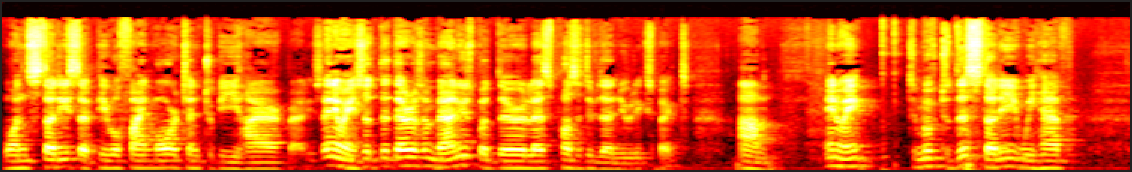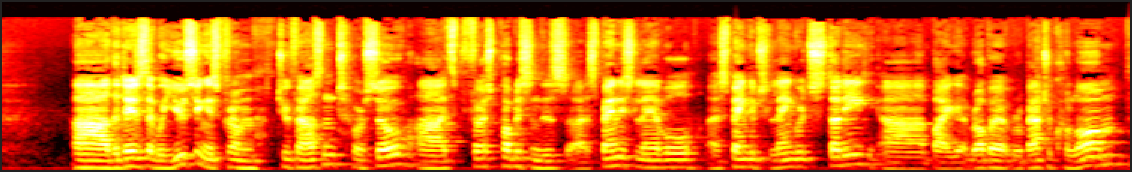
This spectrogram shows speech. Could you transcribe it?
one studies that people find more tend to be higher values. Anyway, so th- there are some values, but they're less positive than you would expect. Um, anyway, to move to this study, we have uh, the data that we're using is from 2000 or so. Uh, it's first published in this uh, Spanish level uh, Spanish language study uh, by Robert Roberto Colom,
